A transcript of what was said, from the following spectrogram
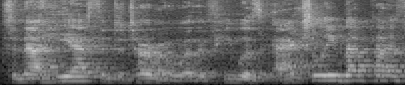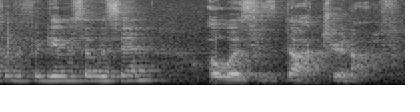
So now he has to determine whether if he was actually baptized for the forgiveness of his sin or was his doctrine off.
